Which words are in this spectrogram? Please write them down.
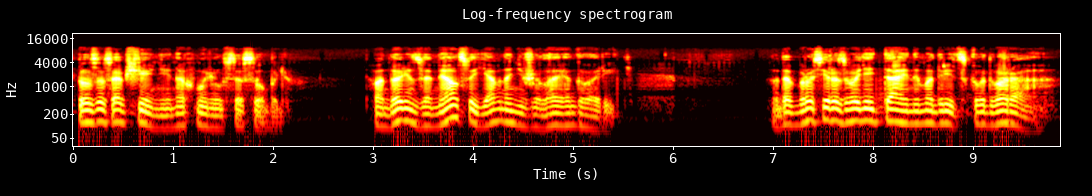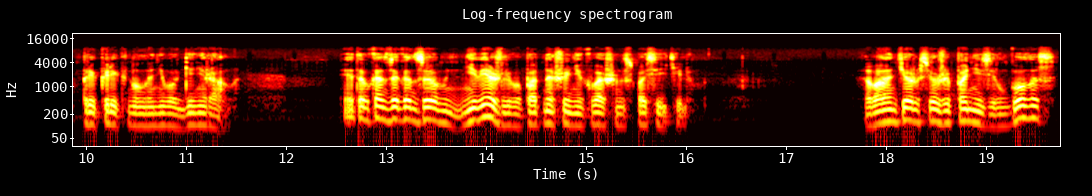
«Что за сообщение?» — нахмурился Соболев. Фандорин замялся, явно не желая говорить. «Ну да брось разводить тайны мадридского двора!» — прикрикнул на него генерал. «Это, в конце концов, невежливо по отношению к вашим спасителям». А волонтер все же понизил голос,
